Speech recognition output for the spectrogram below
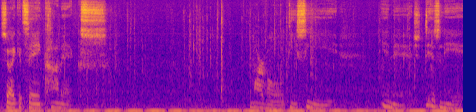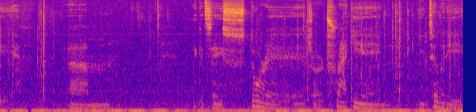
So I could say comics, Marvel, DC, Image, Disney. Um, I could say storage or tracking, utility,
